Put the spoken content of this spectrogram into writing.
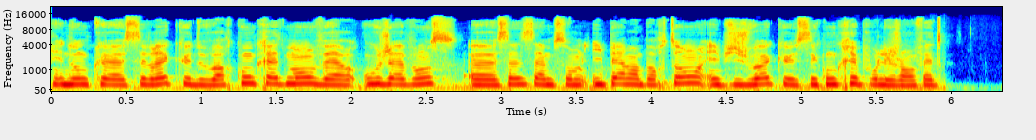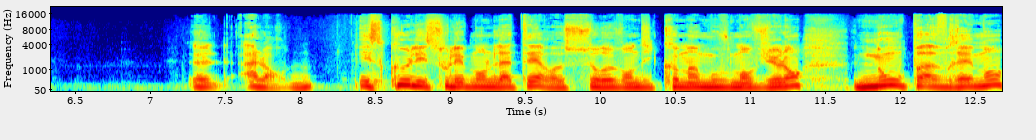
Et donc, euh, c'est vrai que de voir concrètement vers où j'avance, euh, ça, ça me semble hyper important. Et puis, je vois que c'est concret pour les gens, en fait. alors, est-ce que les soulèvements de la Terre se revendiquent comme un mouvement violent? Non, pas vraiment.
